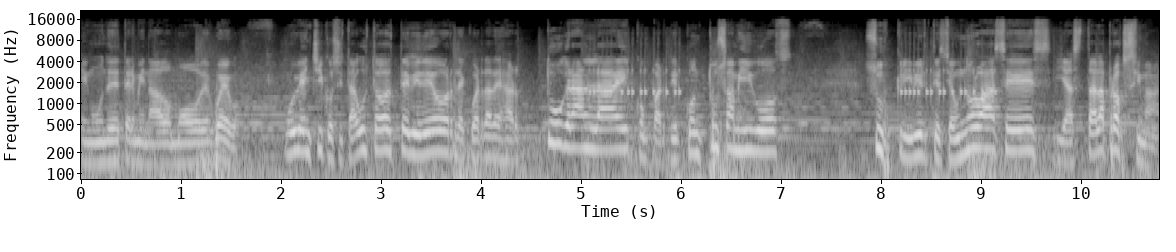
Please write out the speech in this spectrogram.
en un determinado modo de juego. Muy bien chicos, si te ha gustado este video recuerda dejar tu gran like, compartir con tus amigos, suscribirte si aún no lo haces y hasta la próxima.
